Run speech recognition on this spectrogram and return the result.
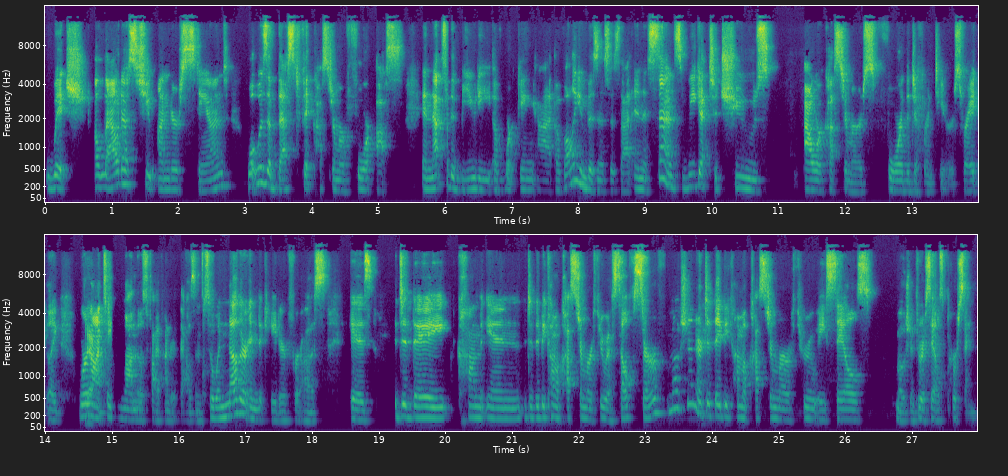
which allowed us to understand what was a best fit customer for us. And that's the beauty of working at a volume business is that, in a sense, we get to choose our customers for the different tiers, right? Like we're yeah. not taking on those 500,000. So another indicator for us is did they come in did they become a customer through a self-serve motion or did they become a customer through a sales motion through a salesperson.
